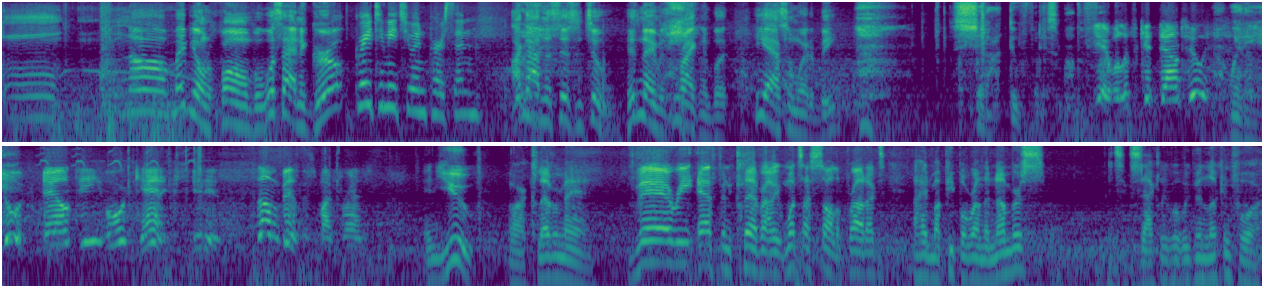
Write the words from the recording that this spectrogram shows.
Mm, no, maybe on the phone, but what's happening, girl? Great to meet you in person. I got an assistant too. His name is Franklin, but he has somewhere to be. Shit I do for this motherfucker. Yeah, well, let's get down to it. Where they Let's at? do it. LD Organics. It is some business, my friends. And you are a clever man. Very effing clever. I mean, once I saw the product, I had my people run the numbers. It's exactly what we've been looking for.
